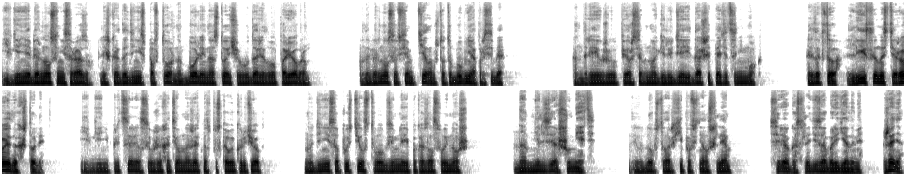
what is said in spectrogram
Евгений обернулся не сразу, лишь когда Денис повторно, более настойчиво ударил его по ребрам. Он обернулся всем телом, что-то бубня про себя. — Андрей уже уперся в ноги людей и дальше пятиться не мог. «Это кто, лисы на стероидах, что ли?» Евгений прицелился и уже хотел нажать на спусковой крючок, но Денис опустил ствол к земле и показал свой нож. «Нам нельзя шуметь!» Для удобства Архипов снял шлем. «Серега, следи за аборигенами. Женя!»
